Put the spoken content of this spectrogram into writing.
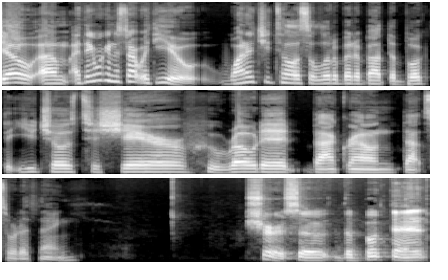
Joe, um, I think we're going to start with you. Why don't you tell us a little bit about the book that you chose to share, who wrote it, background, that sort of thing? Sure. So, the book that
